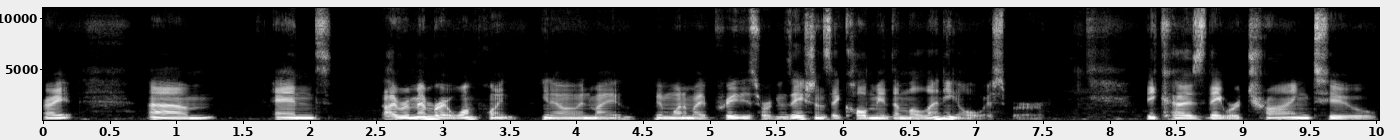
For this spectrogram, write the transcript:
right um, and i remember at one point you know in my in one of my previous organizations they called me the millennial whisperer because they were trying to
